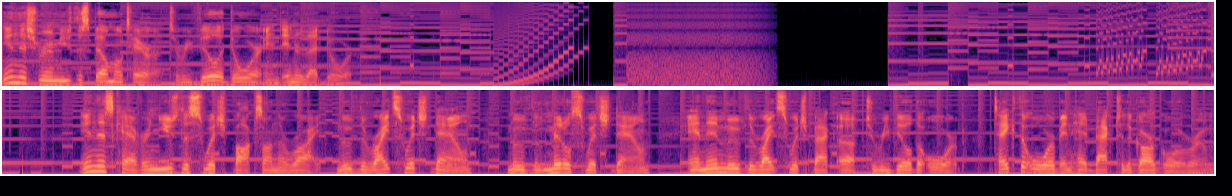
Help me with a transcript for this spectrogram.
In this room, use the spell Motari to reveal a door and enter that door. In this cavern, use the switch box on the right. Move the right switch down, move the middle switch down, and then move the right switch back up to reveal the orb. Take the orb and head back to the gargoyle room.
